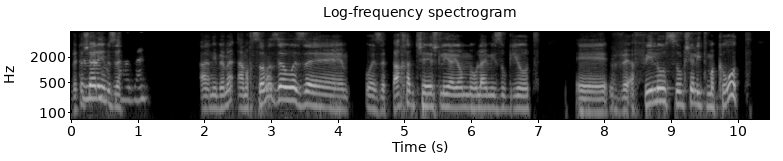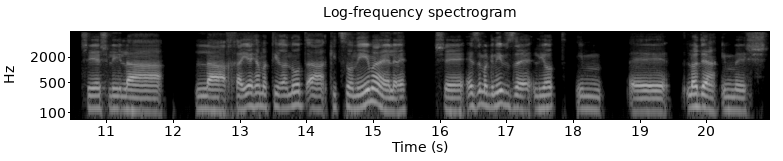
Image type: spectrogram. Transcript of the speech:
וקשה לי עם זה. אני באמת, המחסום הזה הוא איזה, הוא איזה פחד שיש לי היום אולי מזוגיות, אה, ואפילו סוג של התמכרות שיש לי לחיי המתירנות הקיצוניים האלה, שאיזה מגניב זה להיות עם, אה, לא יודע, עם אה, ש...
